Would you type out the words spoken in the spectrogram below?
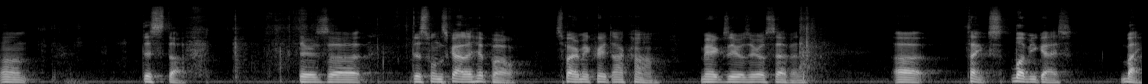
Um, this stuff. There's uh, this one's got a hippo. InspireMeCrate.com. MAREK007. Uh, Thanks. Love you guys. Bye.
